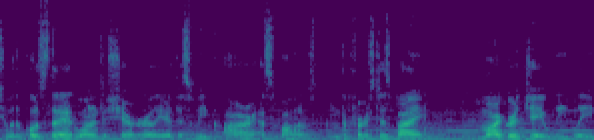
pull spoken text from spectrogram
Two of the quotes that I had wanted to share earlier this week are as follows. The first is by Margaret J. Wheatley.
